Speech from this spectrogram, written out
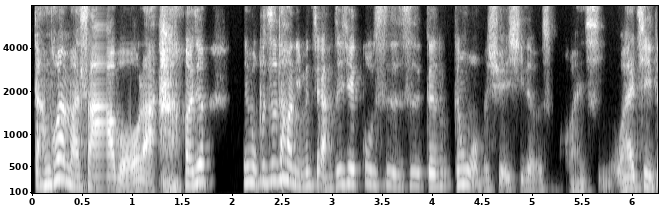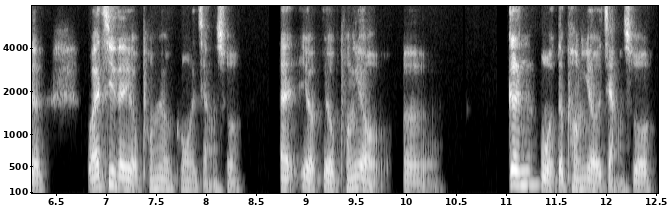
赶快嘛杀伯啦！我 就因为我不知道你们讲这些故事是跟跟我们学习的有什么关系。我还记得，我还记得有朋友跟我讲说。呃，有有朋友呃，跟我的朋友讲说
